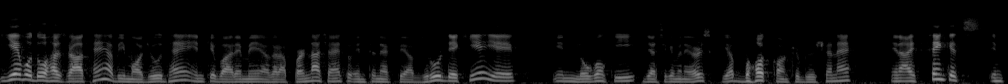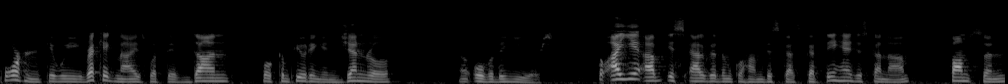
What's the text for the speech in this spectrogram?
یہ وہ دو حضرات ہیں ابھی موجود ہیں۔ ان کے بارے میں اگر آپ پڑھنا چاہیں تو انٹرنیٹ پہ آپ ضرور دیکھیے۔ یہ ان لوگوں کی، جیسے کہ میں نے عرض کیا، بہت کانٹریبیوشن ہے۔ And I think it's important کہ we recognise what they've done for computing in general over the years تو آئیے اب اس الگریدم کو ہم ڈسکس کرتے ہیں، جس کا نام فارمسن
